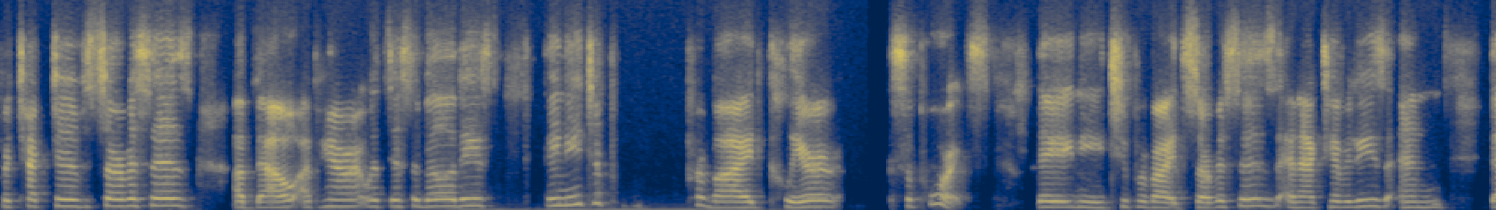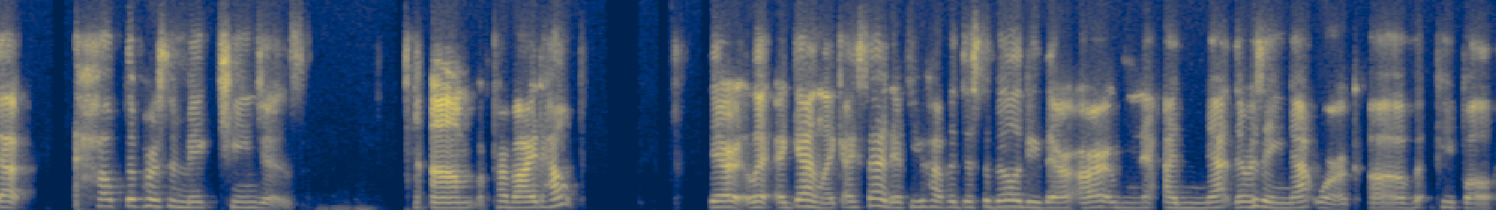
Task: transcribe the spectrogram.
protective services about a parent with disabilities, they need to provide clear supports. They need to provide services and activities and that help the person make changes. Um, provide help. There, again, like I said, if you have a disability, there are a net, there is a network of people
